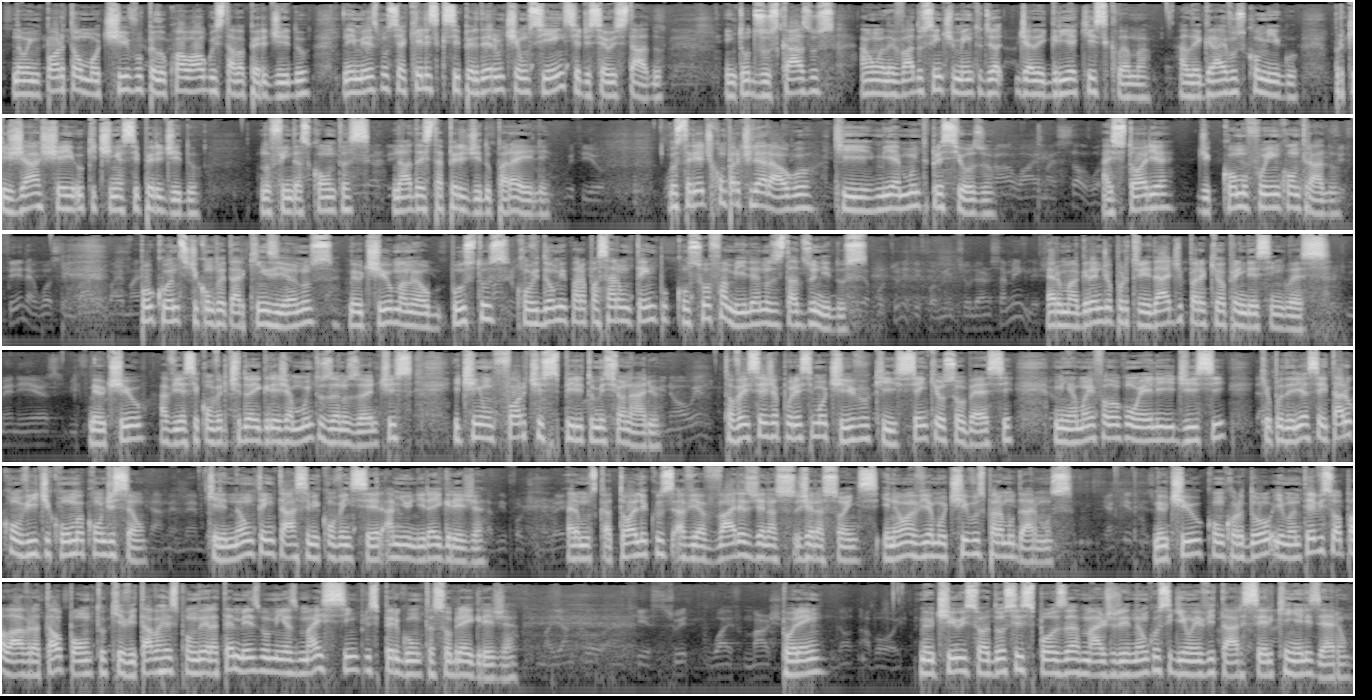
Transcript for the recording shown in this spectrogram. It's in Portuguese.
Não importa o motivo pelo qual algo estava perdido, nem mesmo se aqueles que se perderam tinham ciência de seu estado. Em todos os casos, há um elevado sentimento de, de alegria que exclama: Alegrai-vos comigo, porque já achei o que tinha se perdido. No fim das contas, nada está perdido para ele. Gostaria de compartilhar algo que me é muito precioso: a história de como fui encontrado. Pouco antes de completar 15 anos, meu tio Manuel Bustos convidou-me para passar um tempo com sua família nos Estados Unidos. Era uma grande oportunidade para que eu aprendesse inglês. Meu tio havia se convertido à igreja muitos anos antes e tinha um forte espírito missionário. Talvez seja por esse motivo que, sem que eu soubesse, minha mãe falou com ele e disse que eu poderia aceitar o convite com uma condição: que ele não tentasse me convencer a me unir à igreja. Éramos católicos, havia várias gerações e não havia motivos para mudarmos. Meu tio concordou e manteve sua palavra a tal ponto que evitava responder até mesmo minhas mais simples perguntas sobre a igreja. Porém, meu tio e sua doce esposa, Marjorie, não conseguiam evitar ser quem eles eram.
